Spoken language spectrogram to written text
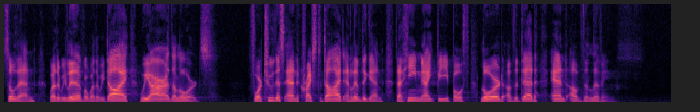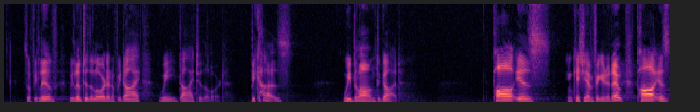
So then, whether we live or whether we die, we are the Lord's. For to this end Christ died and lived again, that he might be both Lord of the dead and of the living. So if we live, we live to the Lord, and if we die, we die to the Lord, because we belong to God. Paul is in case you haven't figured it out, Paul is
